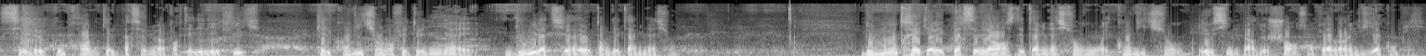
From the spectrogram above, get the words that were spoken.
c'est de comprendre quelle personne lui a apporté des déclics, quelles convictions l'ont fait tenir et d'où il a tiré autant de détermination. De montrer qu'avec persévérance, détermination et conviction, et aussi une part de chance, on peut avoir une vie accomplie.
